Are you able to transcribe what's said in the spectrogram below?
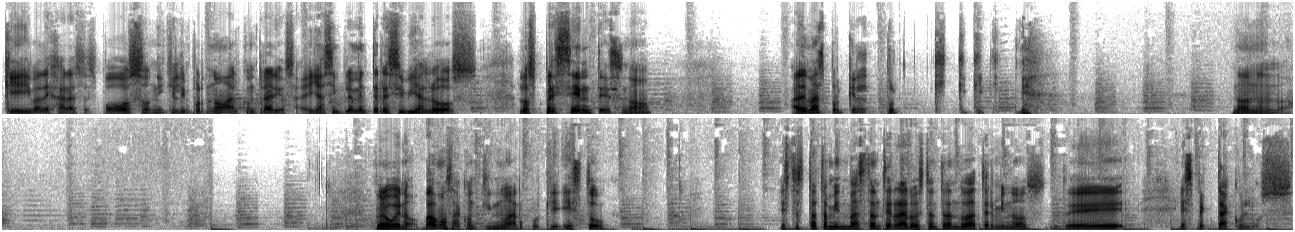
que iba a dejar a su esposo, ni que le importa... No, al contrario, o sea, ella simplemente recibía los, los presentes, ¿no? Además, ¿por qué... Por qué? No, no, no. Pero bueno, vamos a continuar porque esto... Esto está también bastante raro. Está entrando a términos de espectáculos.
